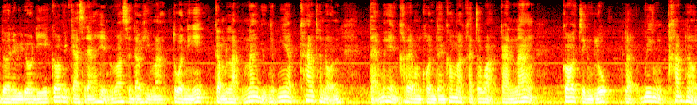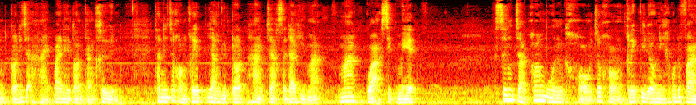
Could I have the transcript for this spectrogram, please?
โดยในวิดีโอนี้ก็มีการแสดงให้เห็นว่าเสดาวหิมะตัวนี้กำลังนั่งอยู่เงียบๆข้างถนน แต่เมื่อเห็นใครบางคนเดินเข้ามาขัดจังหวะการนั่ง ก็จึงลุกและวิ่งข้ามถนนก่อนที่จะหายไปในตอนกลางคืนทันนี้เจ้าของคลิปยังหยุดรถห่างจากเสดาวหิมะมากกว่า 10 เมตร ซึ่งจากข้อมูลของเจ้าของคลิปวิดีโอนี้ครับคุณผู้ฟัง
